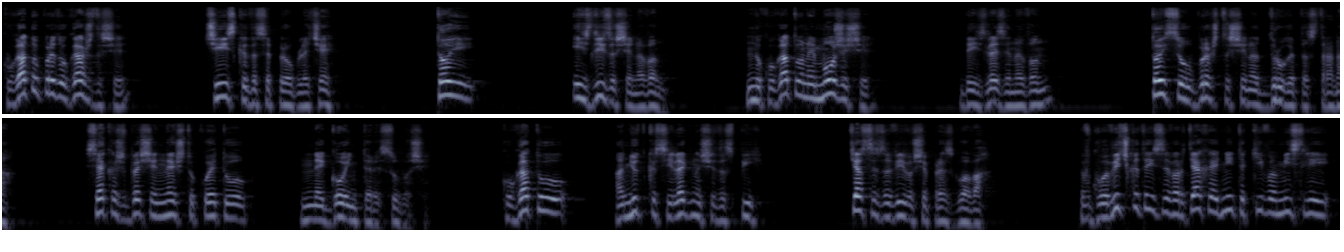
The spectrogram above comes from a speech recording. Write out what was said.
Когато предогаждаше, че иска да се преоблече, той излизаше навън. Но когато не можеше да излезе навън, той се обръщаше на другата страна. Сякаш беше нещо, което не го интересуваше. Когато Анютка си легнеше да спи, тя се завиваше през глава. В главичката й се въртяха едни такива мисли.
